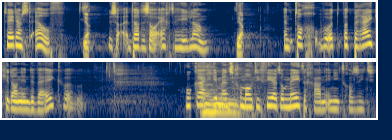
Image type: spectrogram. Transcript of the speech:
2011. Dus eh, dat is al echt heel lang. ja. En toch, wat, wat bereik je dan in de wijk? Hoe krijg je Ehm. mensen gemotiveerd om mee te gaan in die transitie?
